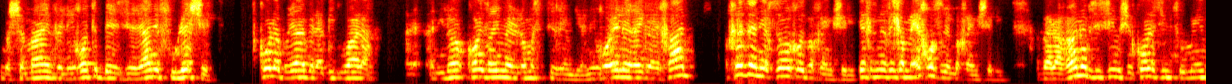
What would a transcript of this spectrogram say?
בשמיים ולראות באיזו ראייה מפולשת את כל הבריאה ולהגיד, וואלה, אני לא, כל הדברים האלה לא מסתירים לי, אני רואה לרגע אחד, אחרי זה אני אחזור לחיות בחיים שלי, תכף נראה גם איך עוזרים בחיים שלי, אבל הרעיון הבסיסי הוא שכל הצמצומים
